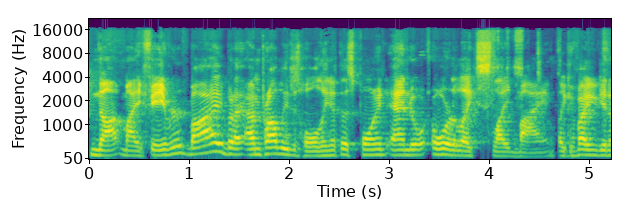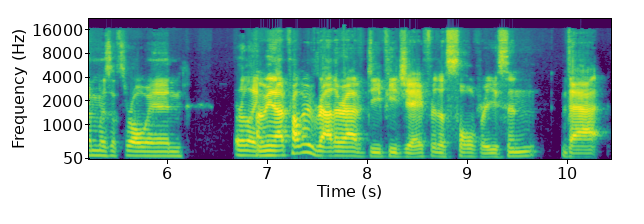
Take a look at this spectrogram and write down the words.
not my favorite buy, but I, am probably just holding at this point and or, or like slight buying. Like if I can get him as a throw in, or like I mean, I'd probably rather have DPJ for the sole reason that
